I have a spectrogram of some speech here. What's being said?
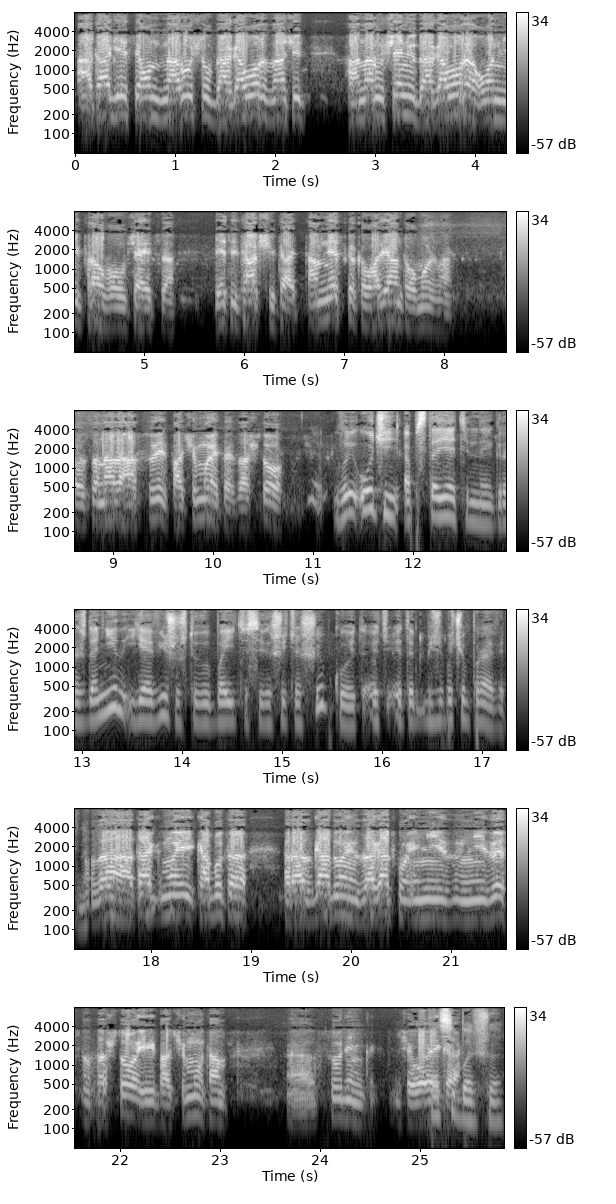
А так, если он нарушил договор, значит по нарушению договора он не прав получается, если так считать. Там несколько вариантов можно. Просто надо обсудить, почему это, за что. Вы очень обстоятельный гражданин. Я вижу, что вы боитесь совершить ошибку. Это, это между прочим, правильно. Да, а так мы как будто разгадываем загадку и не, неизвестно за что и почему там э, судим человека. Спасибо большое.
